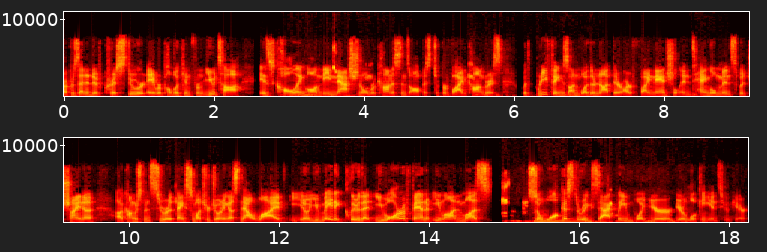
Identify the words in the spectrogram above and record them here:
Representative Chris Stewart, a Republican from Utah, is calling on the National Reconnaissance Office to provide Congress with briefings on whether or not there are financial entanglements with China. Uh, Congressman Stewart, thanks so much for joining us now live. You know, you've made it clear that you are a fan of Elon Musk. So walk us through exactly what you're you're looking into here.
